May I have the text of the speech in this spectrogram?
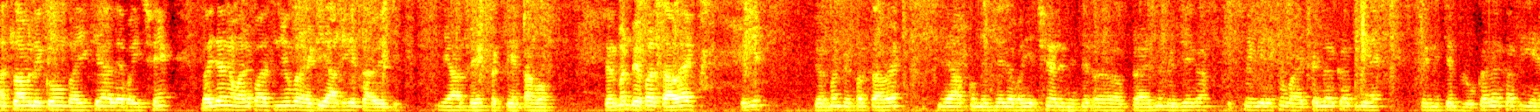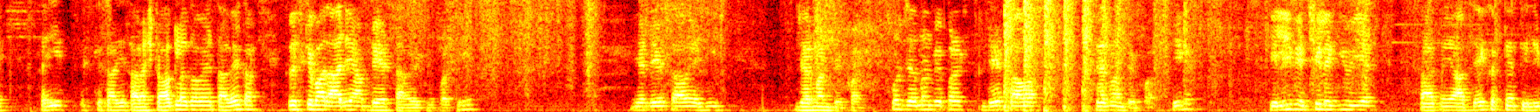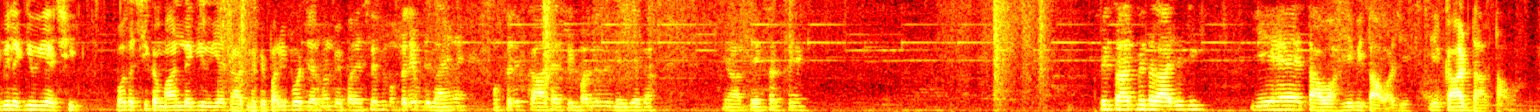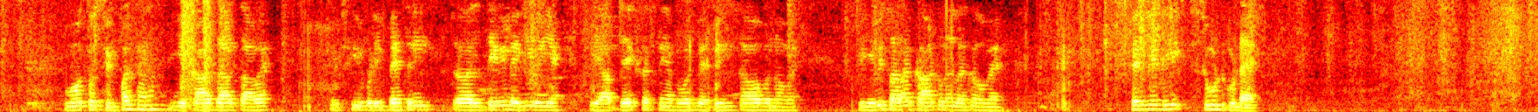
अस्सलाम वालेकुम भाई, क्या हाल है भाई? छे? भाई जान, हमारे पास न्यू वैरायटी आ रही है तावे की। ये आप देख सकते हैं, तावा। जर्मन पेपर तावा है, ठीक है? जर्मन पेपर तावा है। ये आपको मिल जाएगा भाई, अच्छे प्राइस में मिल जाएगा। इसमें ये देखें वाइट कलर का भी है, फिर नीचे ब्लू कलर का भी है। सही है? इसके साथ ये सारा स्टॉक लगा हुआ है तावे का। फिर इसके बाद आ जाए आप डेढ़ तावे के ऊपर, ठीक है? ये डेढ़ तावा है जी German paper full German paper डेढ़ तावा जर्मन पेपर ठीक है? किली भी अच्छी लगी हुई है। साथ में आप देख सकते हैं, तिली भी लगी हुई है अच्छी, बहुत अच्छी कमान लगी हुई है साथ में पेपर भी, बहुत जर्मन पेपर है, इसमें भी मुख्तलिफ़ डिज़ाइन है, मुख्तलिफ़ काट है सिंबल में भी मिल जाएगा, ये आप देख सकते हैं। फिर साथ में दराज जी, ये है तावा, ये भी तावा जी, ये काटदार तावा। वो तो सिंपल था ना, ये काटदार तावा है इसकी बड़ी बेहतरीन तिली लगी हुई है, ये आप देख सकते हैं, बहुत बेहतरीन तावा बना हुआ है तो ये भी सारा काट होने लगा हुआ है। फिर ये भी सूट गुडा है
